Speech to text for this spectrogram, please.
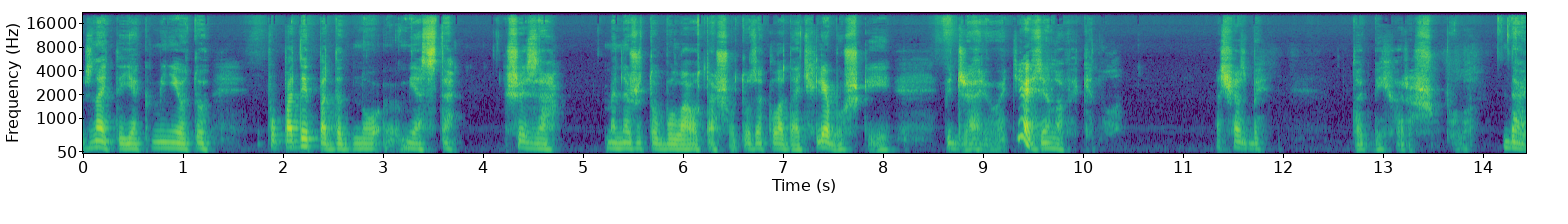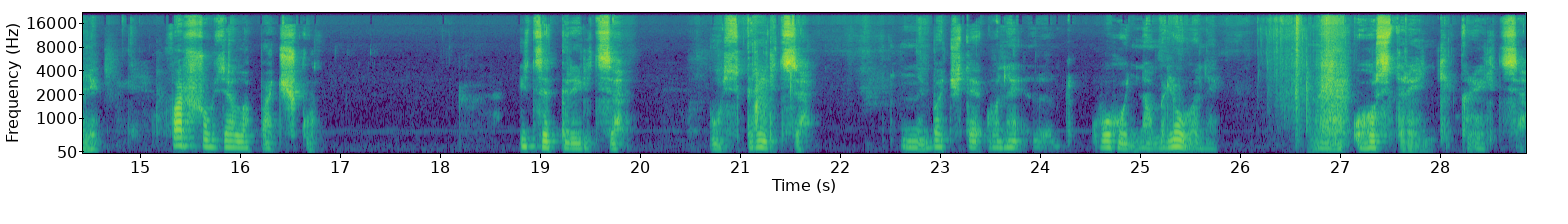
знаєте, як мені ото попаде під одно місце шиза. У мене ж то була ота, що то закладати хлібушки і піджарювати. Я взяла, викинула. А зараз би так би й хорошо було. Далі фаршу взяла пачку. І це крильця. Ось крильця. Бачите, вони е, вогонь намальований. Е, Гостренькі крильця.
